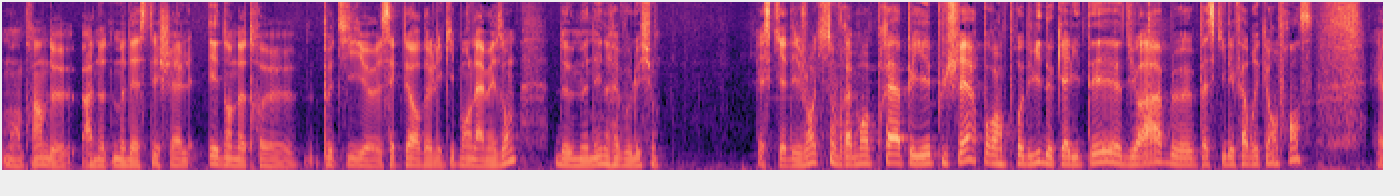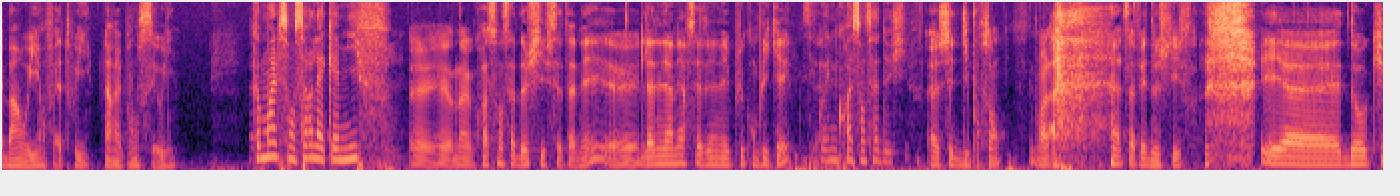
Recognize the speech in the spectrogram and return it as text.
en train de, à notre modeste échelle et dans notre petit euh, secteur de l'équipement de la maison, de mener une révolution. Est-ce qu'il y a des gens qui sont vraiment prêts à payer plus cher pour un produit de qualité durable parce qu'il est fabriqué en France? Eh ben oui, en fait, oui. La réponse, c'est oui. Comment elle s'en sort la Camif? Euh, on a une croissance à deux chiffres cette année. Euh, l'année dernière, cette année est plus compliquée. C'est quoi une croissance à deux chiffres? Euh, C'est de 10%. Voilà, ça fait deux chiffres. Et donc,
